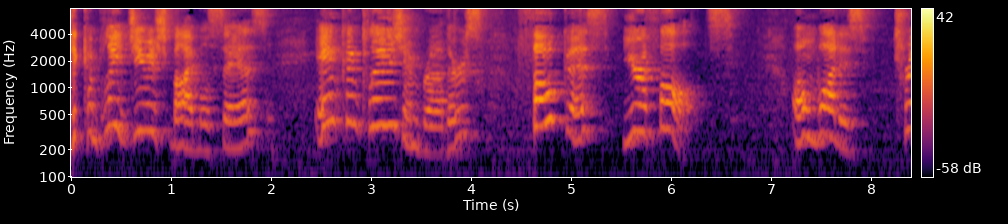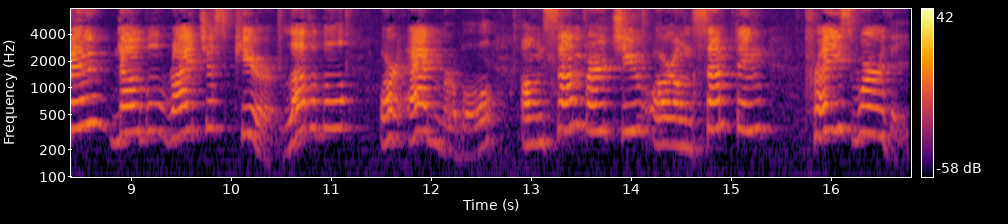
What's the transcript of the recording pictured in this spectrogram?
The complete Jewish Bible says, in conclusion, brothers, focus your thoughts on what is true, noble, righteous, pure, lovable, or admirable, on some virtue or on something praiseworthy.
